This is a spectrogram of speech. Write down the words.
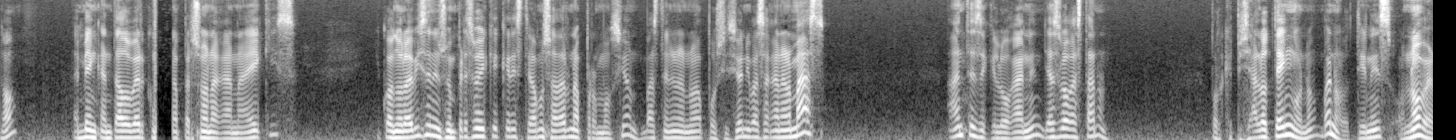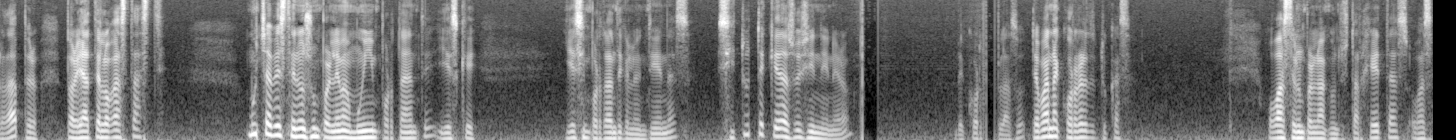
¿no? A mí me ha encantado ver cómo una persona gana X, y cuando lo avisan en su empresa, oye, ¿qué crees? Te vamos a dar una promoción, vas a tener una nueva posición y vas a ganar más. Antes de que lo ganen, ya se lo gastaron porque pues ya lo tengo, ¿no? Bueno, lo tienes o no, ¿verdad? Pero, pero ya te lo gastaste. Muchas veces tenemos un problema muy importante y es que, y es importante que lo entiendas, si tú te quedas hoy sin dinero, de corto plazo, te van a correr de tu casa. O vas a tener un problema con tus tarjetas, o vas...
